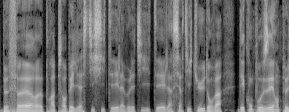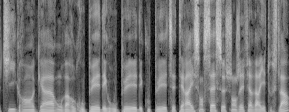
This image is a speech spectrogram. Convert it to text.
buffers euh, pour absorber l'élasticité, la volatilité, l'incertitude. On va décomposer en petits, grands gares, on va regrouper, dégrouper, découper, etc. Et sans cesse changer, faire varier tout cela.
